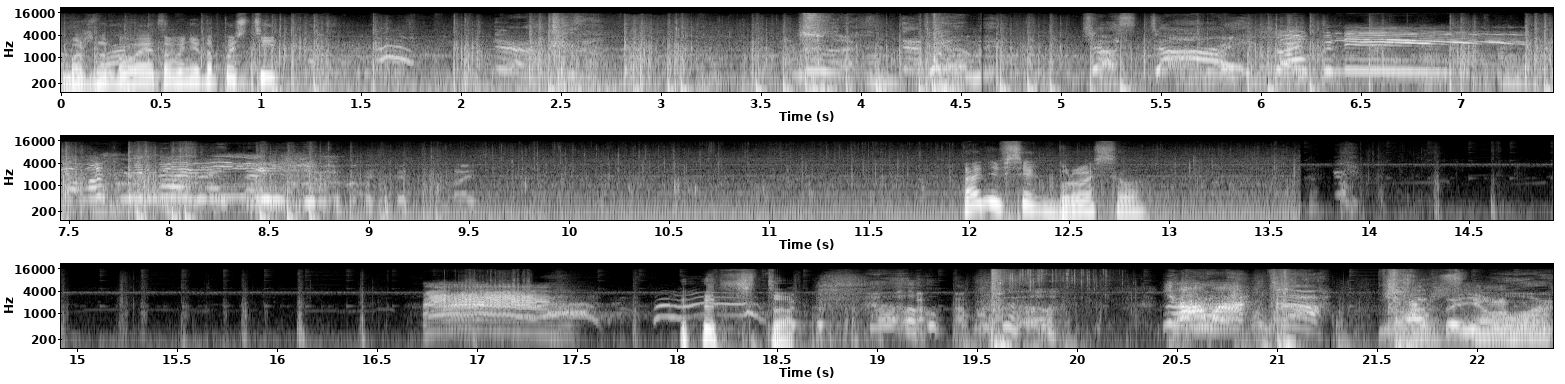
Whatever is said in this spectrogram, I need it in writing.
Можно было этого не допустить. Да блин, я вас ненавижу. Таня всех бросила. Что? Ладно, я.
